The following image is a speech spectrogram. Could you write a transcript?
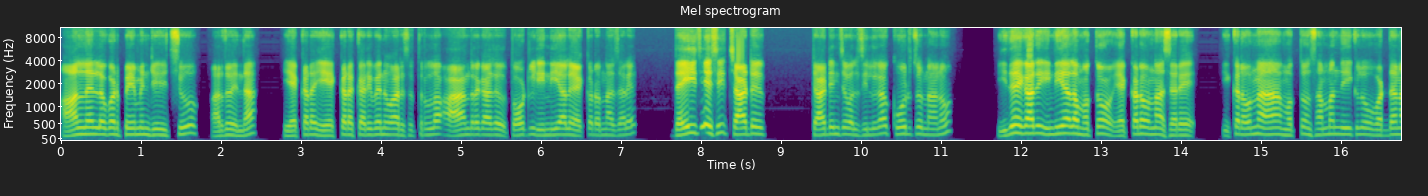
ఆన్లైన్లో కూడా పేమెంట్ చేయొచ్చు. అర్థమైందా? ఎక్కడ ఎక్కడ కరిపోయిన వారి సత్రంలో ఆంధ్ర కాదు టోటల్ ఇండియాలో ఎక్కడ ఉన్నా సరే దయచేసి చాటు చాటించవలసిందిగా కోరుచున్నాను. ఇదే కాదు ఇండియాలో మొత్తం ఎక్కడ ఉన్నా సరే ఇక్కడ ఉన్న మొత్తం సంబంధికులు వడ్డన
